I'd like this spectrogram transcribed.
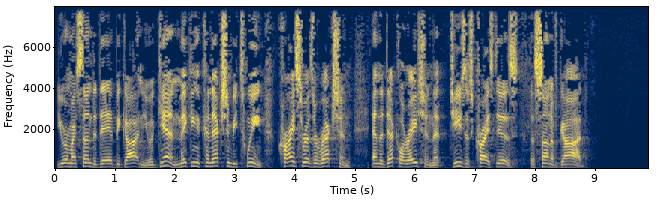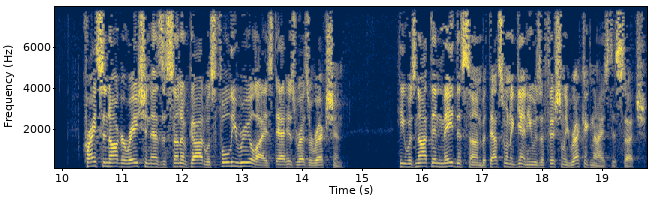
You are my son, today I have begotten you. Again, making a connection between Christ's resurrection and the declaration that Jesus Christ is the Son of God. Christ's inauguration as the Son of God was fully realized at his resurrection. He was not then made the Son, but that's when again he was officially recognized as such.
